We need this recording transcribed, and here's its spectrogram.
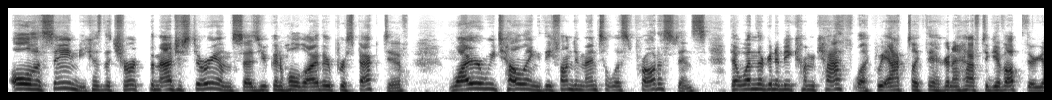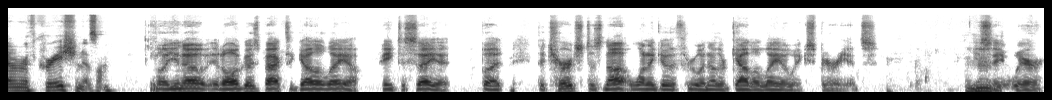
all the same because the church, the magisterium says you can hold either perspective. Why are we telling the fundamentalist Protestants that when they're going to become Catholic, we act like they're going to have to give up their young earth creationism? Well, you know, it all goes back to Galileo. Hate to say it, but the church does not want to go through another Galileo experience you mm-hmm. see, where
